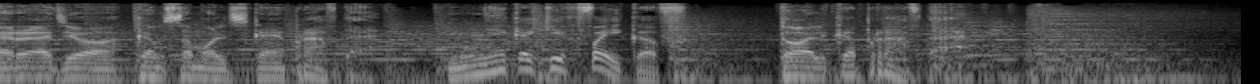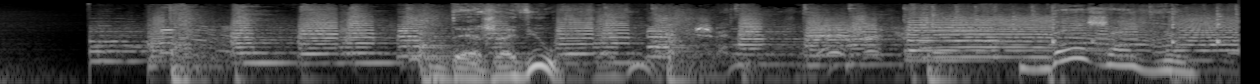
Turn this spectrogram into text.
Радио «Комсомольская правда». Никаких фейков, только правда. Дежавю. Дежавю.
